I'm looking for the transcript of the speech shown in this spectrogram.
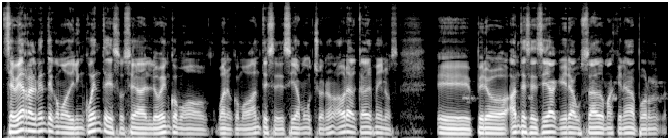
¿Se ve realmente como delincuentes? O sea, lo ven como, bueno, como antes se decía mucho, ¿no? Ahora cada vez menos. Eh, pero antes se decía que era usado más que nada por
